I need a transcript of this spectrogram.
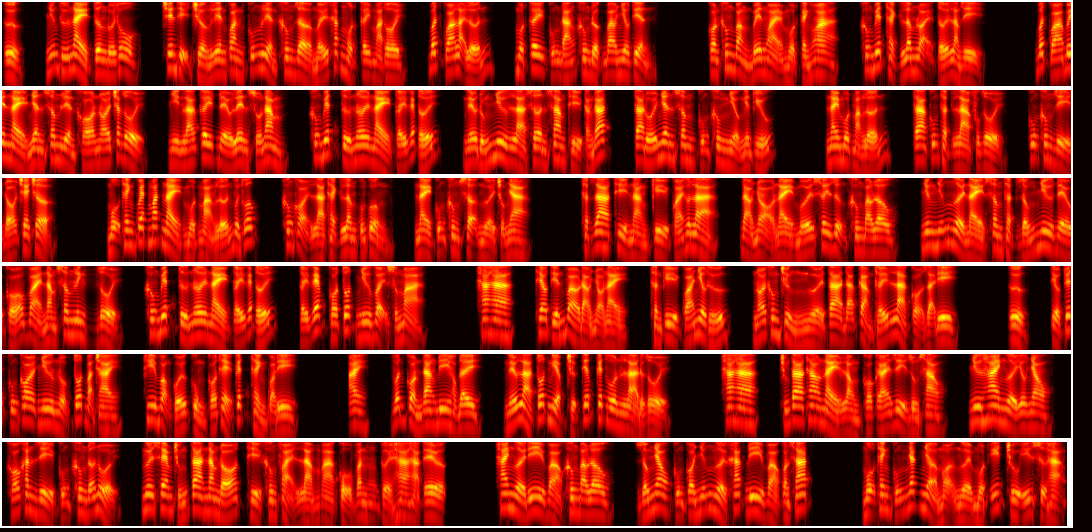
Ừ, những thứ này tương đối thô, trên thị trường liên quan cũng liền không giờ mấy khắc một cây mà thôi, bất quá lại lớn, một cây cũng đáng không được bao nhiêu tiền. Còn không bằng bên ngoài một cánh hoa, không biết thạch lâm loại tới làm gì. Bất quá bên này nhân sâm liền khó nói chắc rồi, nhìn lá cây đều lên số 5, không biết từ nơi này cấy ghép tới, nếu đúng như là sơn sam thì càng đắt, ta đối nhân sâm cũng không nhiều nghiên cứu. Nay một mảng lớn, ta cũng thật là phục rồi, cũng không gì đó che chở. Mộ thanh quét mắt này một mảng lớn vườn thuốc, không khỏi là thạch lâm cuống cuồng, này cũng không sợ người trộm nha. Thật ra thì nàng kỳ quái hơn là, đảo nhỏ này mới xây dựng không bao lâu, nhưng những người này xâm thật giống như đều có vài năm xâm linh rồi, không biết từ nơi này tới ghép tới, tới ghép có tốt như vậy sống mà. Ha ha, theo tiến vào đảo nhỏ này, thần kỳ quá nhiều thứ, nói không chừng người ta đã cảm thấy là cỏ dại đi. Ừ, tiểu tuyết cũng coi như nộp tốt bạn trai, hy vọng cuối cùng có thể kết thành quả đi. Ai, vẫn còn đang đi học đây, nếu là tốt nghiệp trực tiếp kết hôn là được rồi. Ha ha, chúng ta thao này lòng có cái gì dùng sao, như hai người yêu nhau, khó khăn gì cũng không đỡ nổi, ngươi xem chúng ta năm đó thì không phải là mà cổ văn cười ha hả kê Hai người đi vào không bao lâu, giống nhau cũng có những người khác đi vào quan sát. Mộ thanh cũng nhắc nhở mọi người một ít chú ý sự hạng.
